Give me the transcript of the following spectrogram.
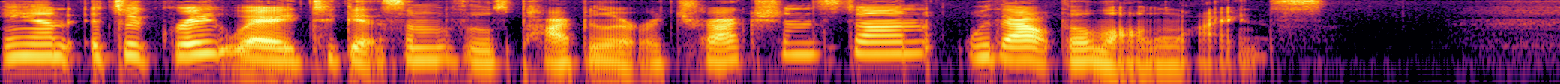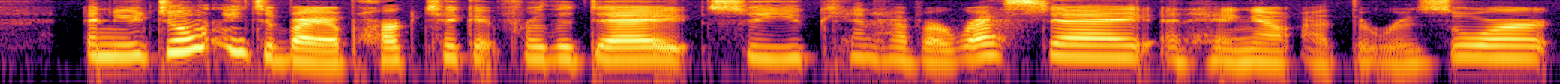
And it's a great way to get some of those popular attractions done without the long lines. And you don't need to buy a park ticket for the day, so you can have a rest day and hang out at the resort,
